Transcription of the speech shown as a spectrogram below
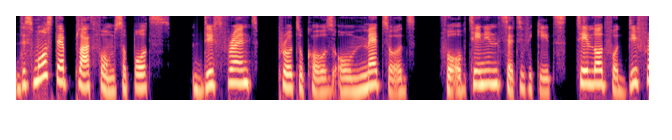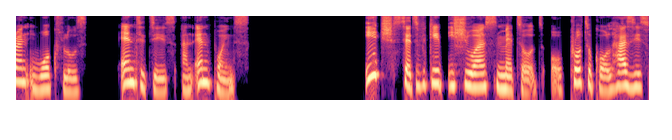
The Smallstep platform supports different protocols or methods for obtaining certificates tailored for different workflows, entities, and endpoints. Each certificate issuance method or protocol has its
